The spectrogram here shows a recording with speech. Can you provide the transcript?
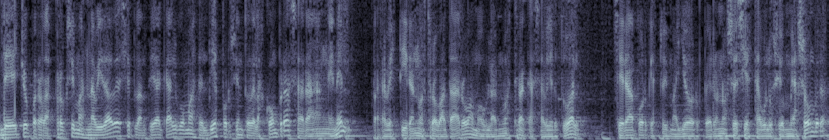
De hecho, para las próximas Navidades se plantea que algo más del 10% de las compras harán en él, para vestir a nuestro avatar o amoblar nuestra casa virtual. Será porque estoy mayor, pero no sé si esta evolución me asombra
